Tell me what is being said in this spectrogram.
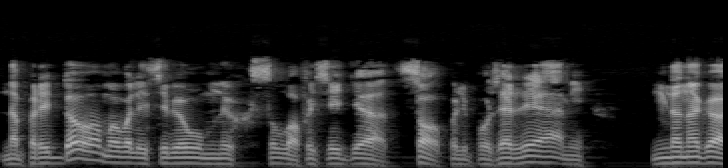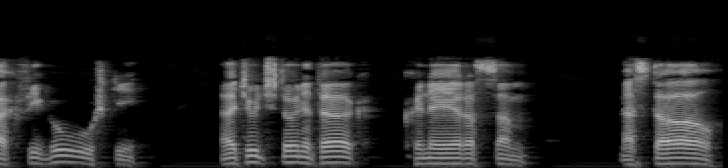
Напридумывали себе умных слов и сидят, сопли пузырями, на ногах фигушки. А чуть что не так, к нейросам. На стол,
